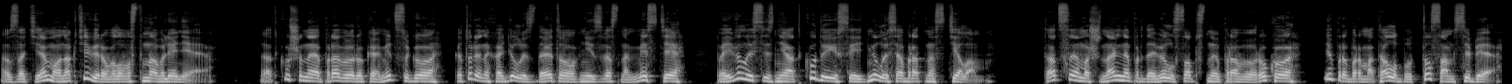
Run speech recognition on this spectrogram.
Затем он активировал восстановление. Откушенная правая рука Мицугу, которая находилась до этого в неизвестном месте, появилась из ниоткуда и соединилась обратно с телом. Тация машинально продавил собственную правую руку и пробормотал будто сам себе.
